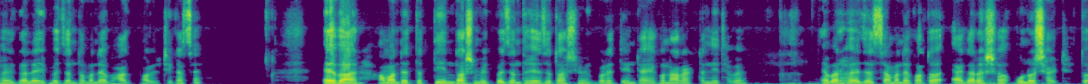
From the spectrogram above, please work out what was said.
হয়ে গেলে এই পর্যন্ত আমাদের ভাগফল, ঠিক আছে? এবার আমাদের তো তিন দশমিক পর্যন্ত হয়েছে, দশমিক পরে তিনটা, এখন আর একটা নিতে হবে। এবার হয়ে যাচ্ছে আমাদের কত? এগারোশো উনষাট। তো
